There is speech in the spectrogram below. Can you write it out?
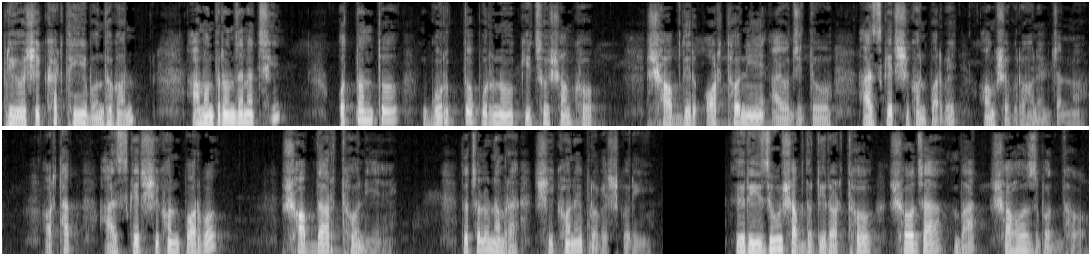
প্রিয় শিক্ষার্থী, বন্ধুগণ, আমন্ত্রণ জানাচ্ছি অত্যন্ত গুরুত্বপূর্ণ কিছু সংখ্যক শব্দের অর্থ নিয়ে আয়োজিত আজকের শিখন পর্বে অংশগ্রহণের জন্য। অর্থাৎ আজকের শিখন পর্ব শব্দার্থ নিয়ে। তো চলুন আমরা শিখনে প্রবেশ করি। রিজু শব্দটির অর্থ সোজা বা সহজবদ্ধ।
